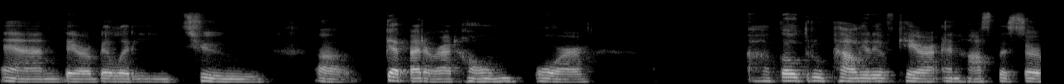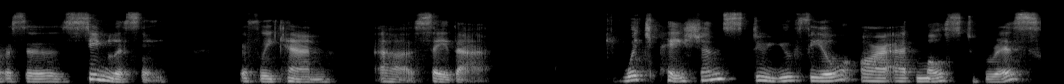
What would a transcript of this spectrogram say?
and their ability to uh, get better at home or uh, go through palliative care and hospice services seamlessly, if we can uh, say that. Which patients do you feel are at most risk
